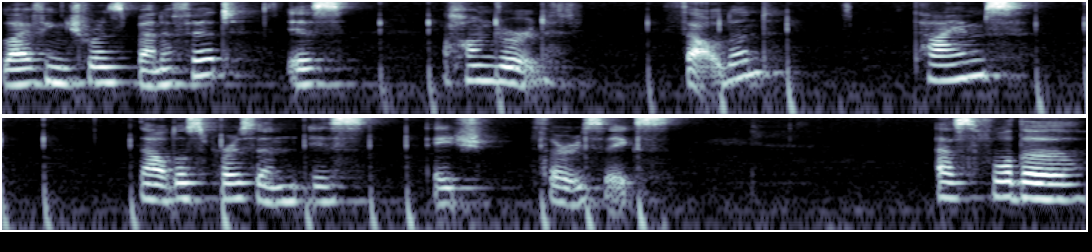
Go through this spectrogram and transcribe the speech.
life insurance benefit is 100,000 times now this person is age 36. As for the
